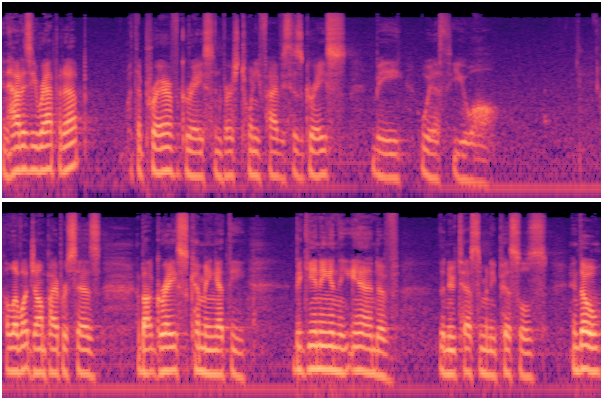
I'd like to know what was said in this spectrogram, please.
And how does he wrap it up? With a prayer of grace. In verse 25, he says, Grace be with you all. I love what John Piper says about grace coming at the beginning and the end of the New Testament epistles. And though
